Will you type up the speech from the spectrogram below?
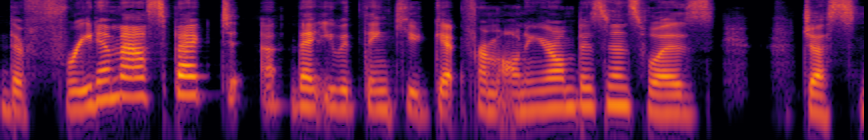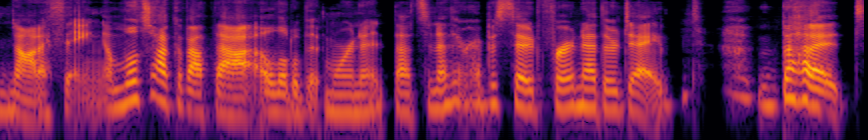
the freedom aspect uh, that you would think you'd get from owning your own business was just not a thing. And we'll talk about that a little bit more. And that's another episode for another day. But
